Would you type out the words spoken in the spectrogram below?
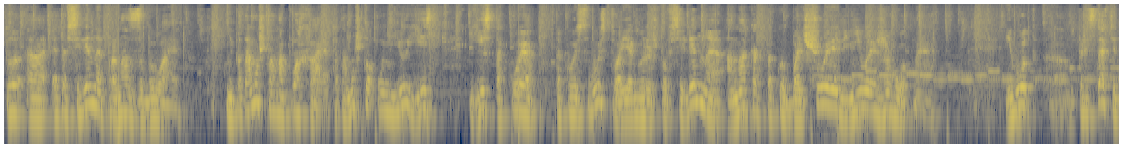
то э, эта Вселенная про нас забывает. Не потому, что она плохая, а потому что у нее есть есть такое, такое свойство, я говорю, что Вселенная, она как такое большое ленивое животное. И вот э, представьте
